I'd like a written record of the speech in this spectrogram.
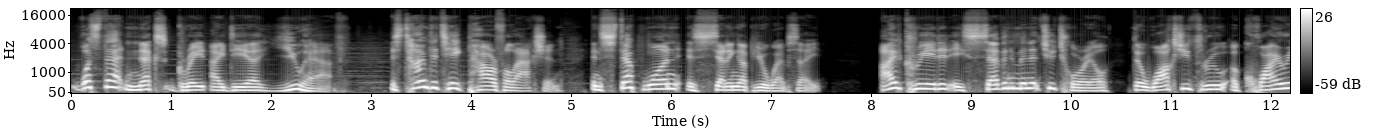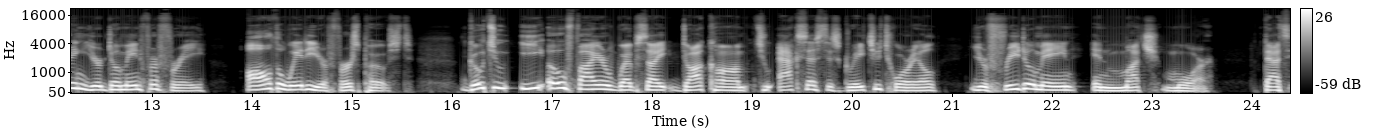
what's that next great idea you have? It's time to take powerful action. And step one is setting up your website. I've created a seven minute tutorial that walks you through acquiring your domain for free all the way to your first post. Go to eofirewebsite.com to access this great tutorial, your free domain, and much more. That's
